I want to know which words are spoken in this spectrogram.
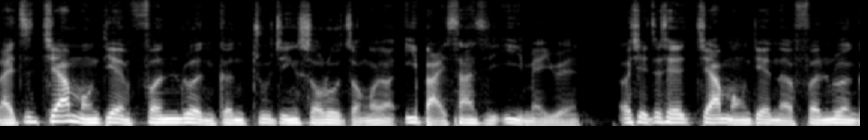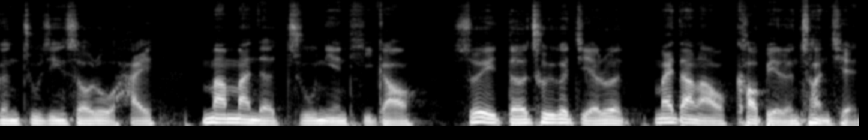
来自加盟店分润跟租金收入总共有一百三十亿美元，而且这些加盟店的分润跟租金收入还慢慢的逐年提高。所以得出一个结论：麦当劳靠别人赚钱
